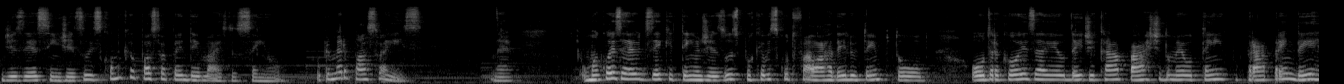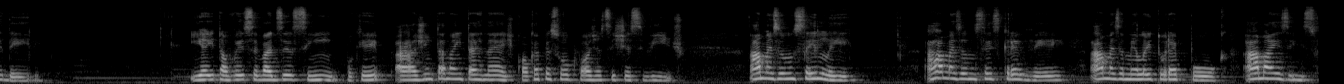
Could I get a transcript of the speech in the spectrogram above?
dizer assim, Jesus, como que eu posso aprender mais do Senhor? O primeiro passo é esse, né? Uma coisa é eu dizer que tenho Jesus porque eu escuto falar dele o tempo todo. Outra coisa é eu dedicar parte do meu tempo para aprender dele. E aí talvez você vai dizer assim, porque a gente tá na internet, qualquer pessoa pode assistir esse vídeo. Ah, mas eu não sei ler. Ah, mas eu não sei escrever. Ah, mas a minha leitura é pouca. Ah, mais isso.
